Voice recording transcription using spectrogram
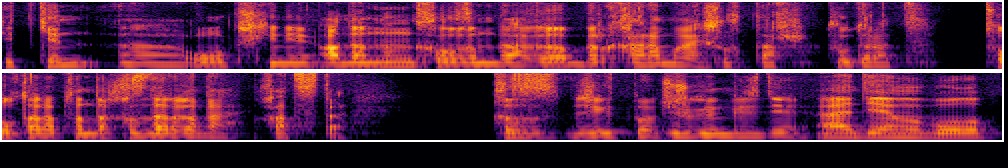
кеткен ә, ол кішкене адамның қылығындағы бір қарама қайшылықтар тудырады. Сол тараптан да қыздарға да қатысты. Қыз жігіт болып жүрген кезде әдемі болып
